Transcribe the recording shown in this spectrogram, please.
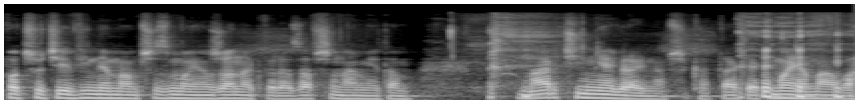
poczucie winy mam przez moją żonę, która zawsze na mnie tam Marcin, nie graj na przykład, tak jak moja mama.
